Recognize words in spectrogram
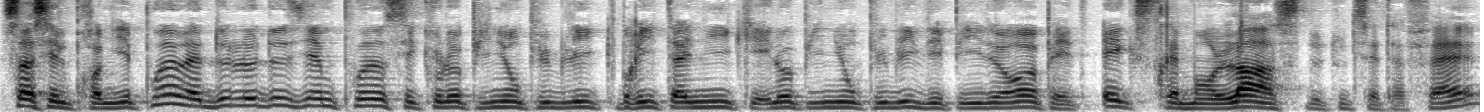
Ça, c'est le premier point. Le deuxième point, c'est que l'opinion publique britannique et l'opinion publique des pays d'Europe est extrêmement lasse de toute cette affaire.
